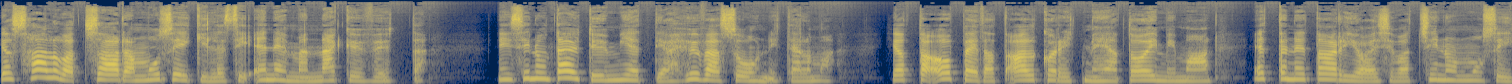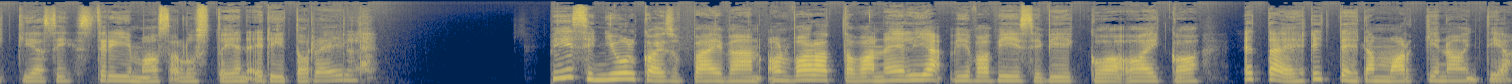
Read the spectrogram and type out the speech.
Jos haluat saada musiikillesi enemmän näkyvyyttä, niin sinun täytyy miettiä hyvä suunnitelma – jotta opetat algoritmeja toimimaan, että ne tarjoaisivat sinun musiikkiasi striimausalustojen editoreille. Biisin julkaisupäivään on varattava 4-5 viikkoa aikaa, että ehdit tehdä markkinointia,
